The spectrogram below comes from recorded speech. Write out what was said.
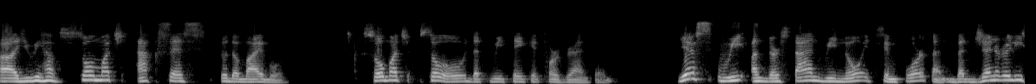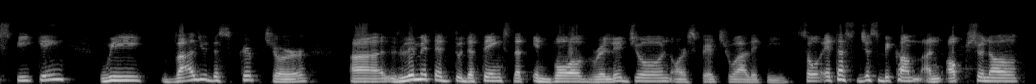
Uh, you, we have so much access to the Bible, so much so that we take it for granted. Yes, we understand, we know it's important, but generally speaking, we value the scripture uh, limited to the things that involve religion or spirituality. So it has just become an optional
